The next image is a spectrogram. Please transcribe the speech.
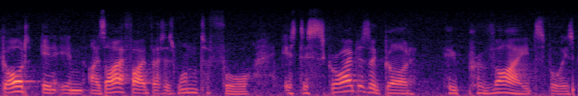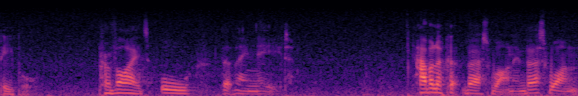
God in, in Isaiah 5, verses 1 to 4, is described as a God who provides for his people, provides all that they need. Have a look at verse 1. In verse 1,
